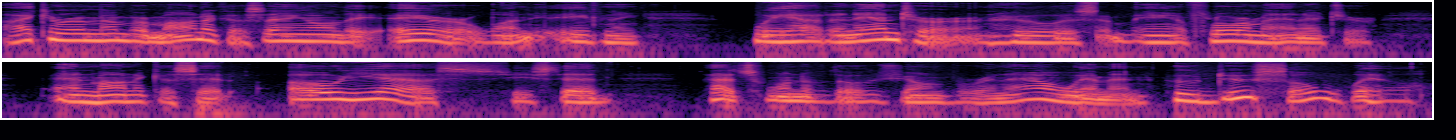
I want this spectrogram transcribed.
I can remember Monica saying on the air one evening, we had an intern who was being a floor manager, and Monica said, Oh, yes. She said, that's one of those young Brenau women who do so well.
